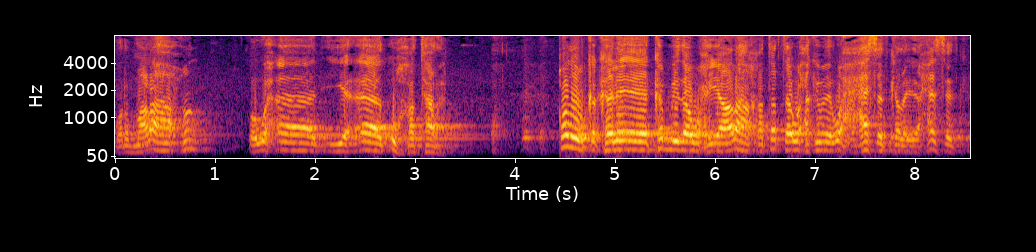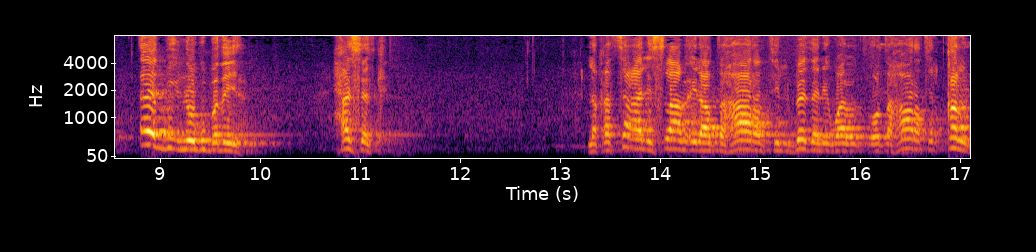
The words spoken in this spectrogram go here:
war malaha xun waa wax aada iyo aada u khatara. Qodobka kale ee ka mida waxyaalaha khatarta waxa ka mid waxa xasadka la yidhaha xasadka. Aad buu inoogu badan yahay. Xasadka laqad saca alislaam ilaa dahaarati اlbadani wa dahaarati اlqalb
